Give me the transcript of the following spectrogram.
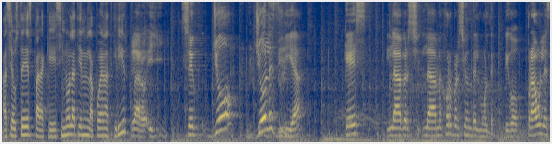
hacia ustedes para que si no la tienen la puedan adquirir. Claro, y se- yo, yo les diría que es la, mejor versión del molde. Digo, Prowl es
